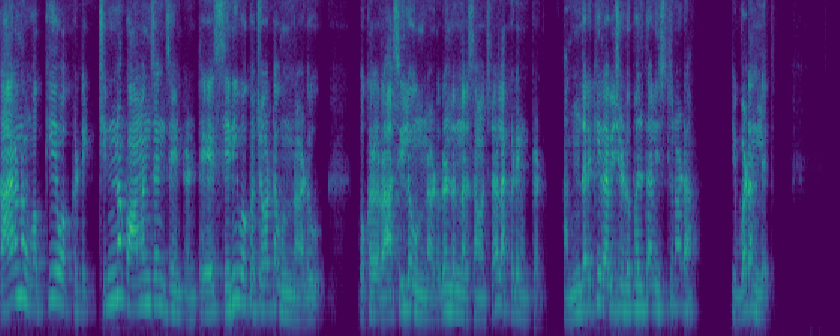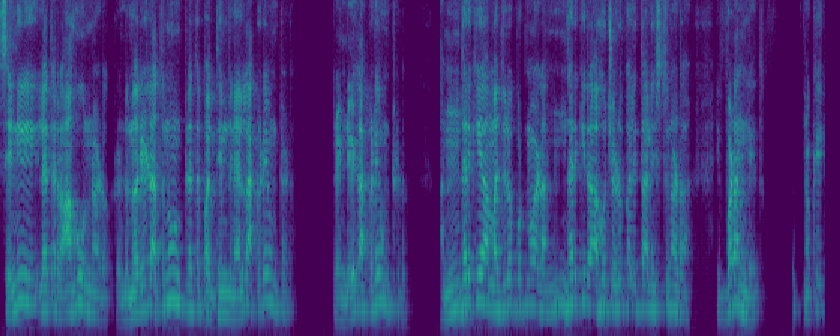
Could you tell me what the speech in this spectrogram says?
కారణం ఒకే ఒక్కటి. చిన్న కామన్ సెన్స్ ఏంటంటే శని ఒక చోట ఉన్నాడు. ఒక రాశిలో ఉన్నాడు. రెండున్నర సంవత్సరాలు అక్కడే ఉంటాడు. అందరికీ రవి చెడు ఫలితాలు ఇస్తున్నాడా? ఇవ్వడం లేదు. శని లేకపోతే రాహు ఉన్నాడు. రెండున్నరేళ్ళు అతను ఉంటాడు లేకపోతే పద్దెనిమిది నెలలు అక్కడే ఉంటాడు. రెండేళ్ళు అక్కడే ఉంటాడు. అందరికీ ఆ మధ్యలో పుట్టిన వాళ్ళందరికీ రాహు చెడు ఫలితాలు ఇస్తున్నాడా? ఇవ్వడం లేదు. ఓకే?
